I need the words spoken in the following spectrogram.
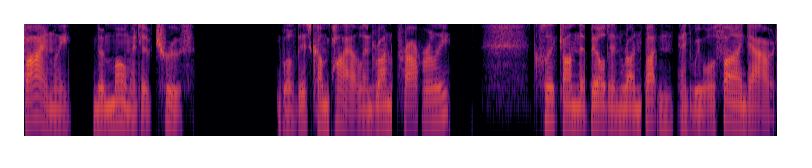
Finally, the moment of truth. Will this compile and run properly? Click on the Build and Run button and we will find out.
